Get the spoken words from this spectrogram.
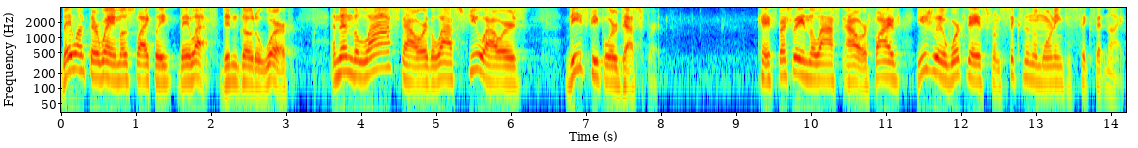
They went their way, most likely they left, didn't go to work. And then the last hour, the last few hours, these people are desperate. Okay, especially in the last hour. Five, usually a workday is from six in the morning to six at night.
